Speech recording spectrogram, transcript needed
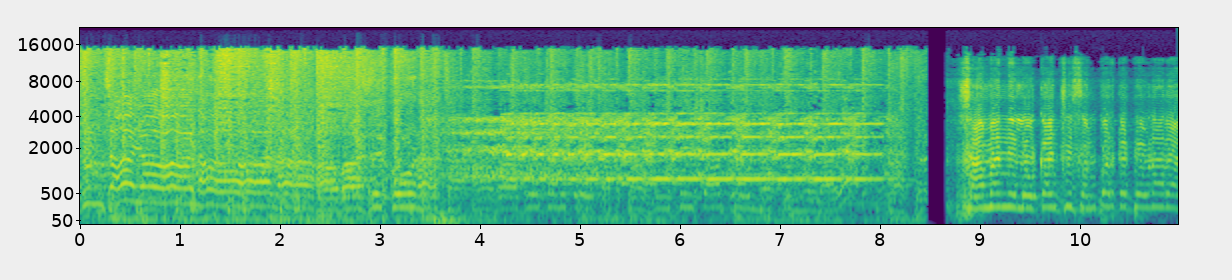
झुंजायाला आवाज कोणाचा? सामान्य लोकांशी संपर्क ठेवणारा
